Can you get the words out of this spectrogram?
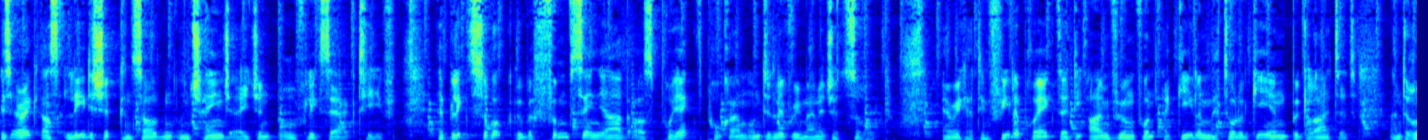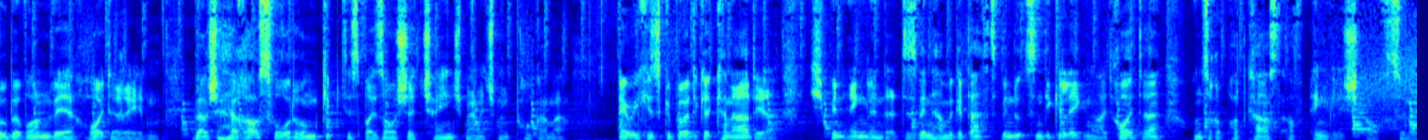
ist Eric als Leadership Consultant und Change Agent beruflich sehr aktiv. Er blickt zurück über 15 Jahre als Projekt, Programm und Delivery Manager zurück. Eric hat in viele Projekte die Einführung von agilen Methodologien begleitet und darüber wollen wir heute reden. Welche Herausforderungen gibt es bei solchen Change Management Programmen? Eric ist gebürtiger Kanadier. Ich bin Engländer. Deswegen haben wir gedacht, wir nutzen die Gelegenheit heute, unsere Podcast auf Englisch aufzunehmen.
